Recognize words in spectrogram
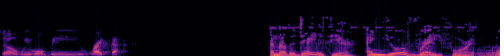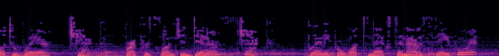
So we will be right back. Another day is here, and you're ready for it. What to wear? Check. Breakfast, lunch, and dinner? Check. Planning for what's next and how to save for it?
